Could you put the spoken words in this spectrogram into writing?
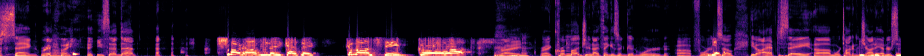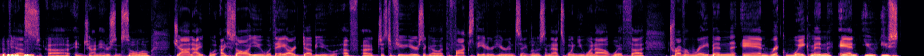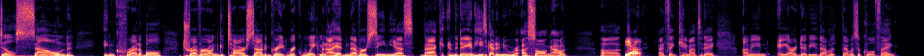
Sang. Really? Oh. he said that? Sort of, you know, you kind of think, come on, Steve, grow up. Right, right. Curmudgeon, I think, is a good word uh, for it. Yeah. So, you know, I have to say, um, we're talking to Jon Anderson of Yes uh, and Jon Anderson solo. John, I, I saw you with ARW of, uh, just a few years ago at the Fox Theater here in St. Louis, and that's when you went out with uh, Trevor Rabin and Rick Wakeman, and you you still sound incredible. Trevor on guitar sounded great. Rick Wakeman, I had never seen Yes back in the day, and he's got a new uh, song out. Uh, Yeah. I think came out today. I mean, ARW that was that was a cool thing.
